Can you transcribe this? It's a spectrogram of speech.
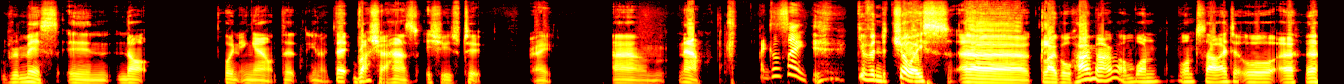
remiss in not pointing out that you know that Russia has issues too, right? Um, now, I can say, given the choice, uh, global homo on one one side or uh,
